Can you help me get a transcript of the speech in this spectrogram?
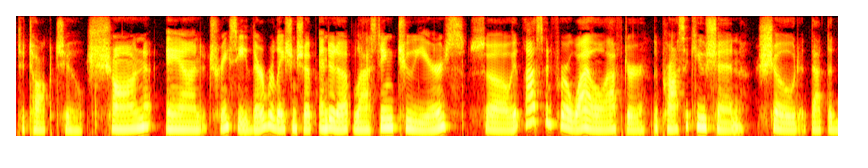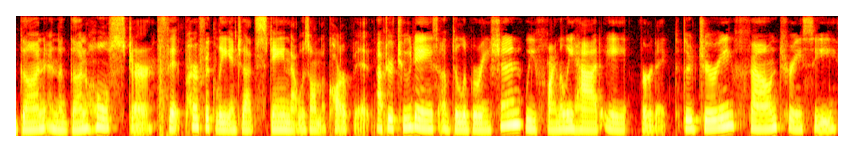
to talk to. Sean and Traci, their relationship ended up lasting two years. So it lasted for a while after the prosecution showed that the gun and the gun holster fit perfectly into that stain that was on the carpet. After two days of deliberation, we finally had a verdict. The jury found Traci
